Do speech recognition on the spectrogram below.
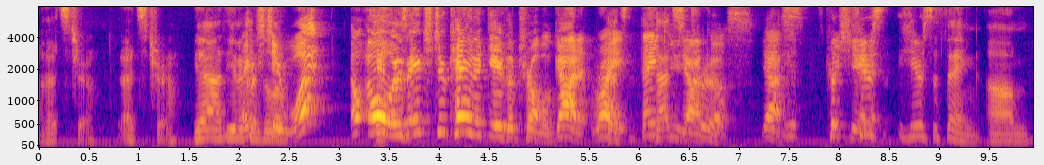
oh, that's true. That's true. Yeah, the Unicorns H2 what? Oh, oh, it was H2K that gave them trouble. Got it. Right. That's, Thank that's you, Yankos. True. Yes. Appreciate here's, it. Here's the thing. Um,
